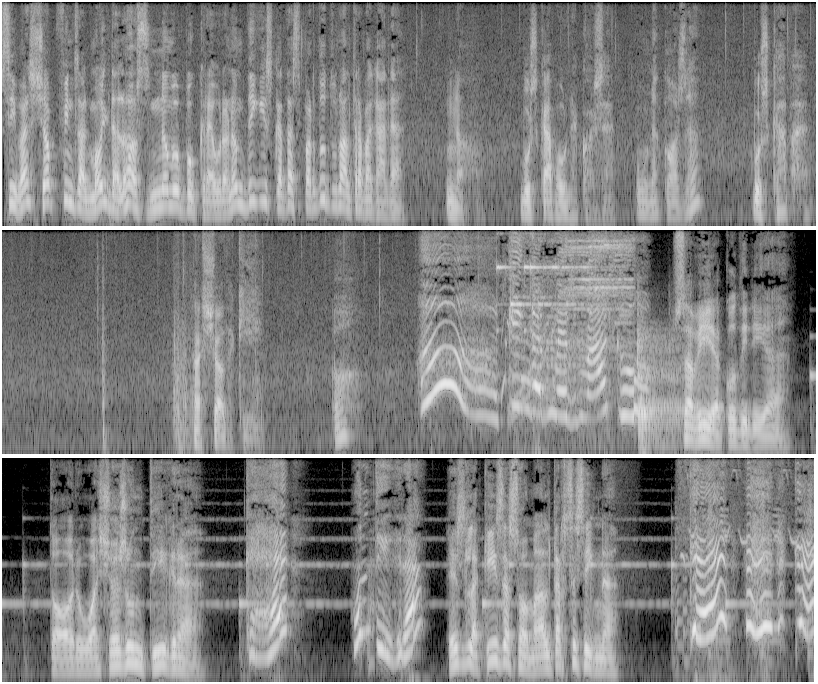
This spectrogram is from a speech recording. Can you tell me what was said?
Si vas xop fins al moll de l'os, no m'ho puc creure. No em diguis que t'has perdut una altra vegada. No, buscava una cosa. Una cosa? Buscava... Això d'aquí. Oh, Ah, quin gat més maco! sabia que ho diria. Toro, això és un tigre. Què? Un tigre? És la Kisa Soma, el tercer signe. Què? Eh, Què?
